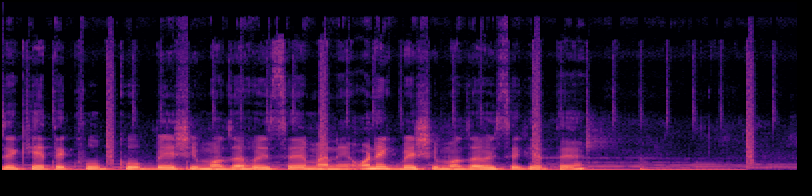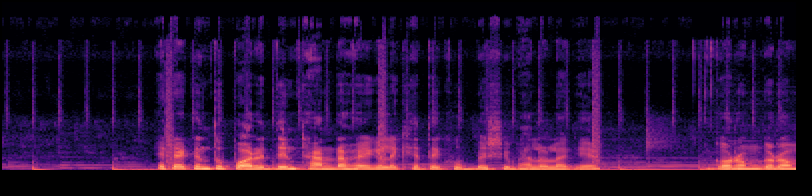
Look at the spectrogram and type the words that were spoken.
যে খেতে খুব খুব বেশি মজা হয়েছে মানে অনেক বেশি মজা হয়েছে খেতে। এটা কিন্তু পরের দিন ঠান্ডা হয়ে গেলে খেতে খুব বেশি ভালো লাগে। গরম গরম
